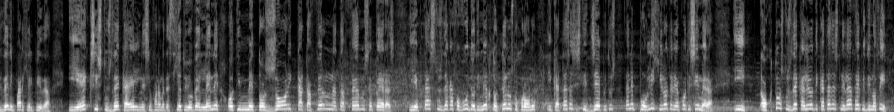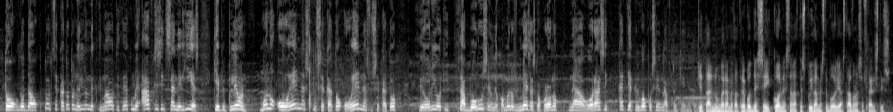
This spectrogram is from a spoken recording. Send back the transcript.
δεν υπάρχει ελπίδα. Οι 6 στους 10 Έλληνες, σύμφωνα με τα στοιχεία του ΙΟΒΕ, λένε ότι με το ζόρι καταφέρουν να τα φέρουν σε πέρας. Οι 7 στους 10 φοβούνται ότι μέχρι το τέλος του χρόνου η κατάσταση στην τσέπη τους θα είναι πολύ χειρότερη από ό,τι σήμερα. Οι 8 στους 10 λένε ότι η κατάσταση στην Ελλάδα θα επιδεινωθεί. Το 88% των Ελλήνων εκτιμά ότι θα έχουμε αύξηση της ανεργίας. Και επιπλέον μόνο ο 1 στους 100, ο 1 στους 100 θεωρεί ότι θα μπορούσε ενδεχομένως μέσα στον χρόνο να αγοράσει κάτι ακριβό όπως ένα αυτοκίνητο. Και τα νούμερα μετατρέπονται σε εικόνες σαν αυτές που είδαμε στην πορεία. Σταύρο, να σε ευχαριστήσω.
